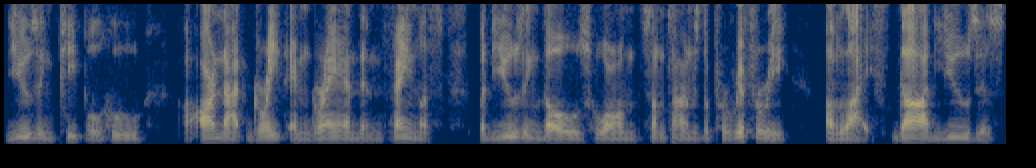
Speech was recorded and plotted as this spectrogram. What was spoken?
using people who are not great and grand and famous, but using those who are on sometimes the periphery of life. God uses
